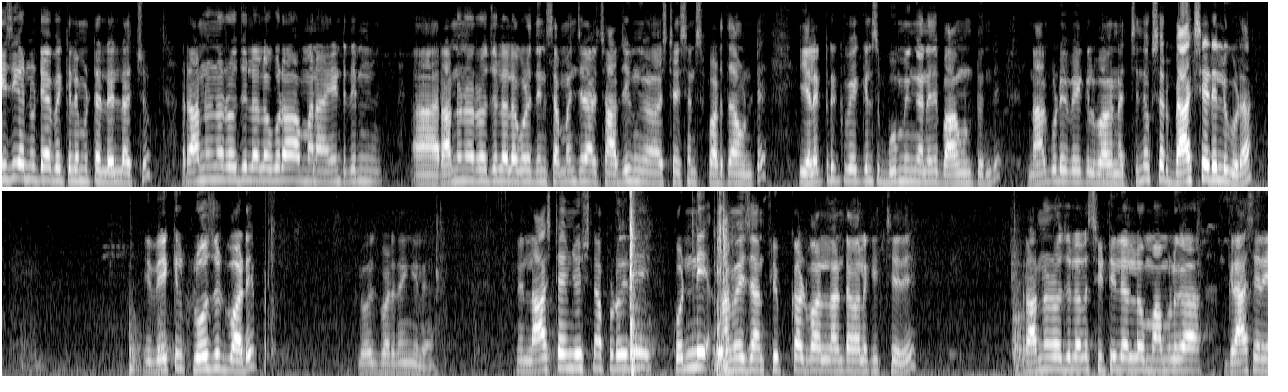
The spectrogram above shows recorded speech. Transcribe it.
ఈజీగా నూట యాభై కిలోమీటర్లు వెళ్ళొచ్చు. రానున్న రోజులలో కూడా మన ఏంటిది రానున్న రోజులలో కూడా దీనికి సంబంధించిన ఛార్జింగ్ స్టేషన్స్ పడతా ఉంటే ఈ ఎలక్ట్రిక్ వెహికల్స్ బూమింగ్ అనేది బాగుంటుంది. నాకు కూడా ఈ వెహికల్ బాగా నచ్చింది. ఒకసారి బ్యాక్ సైడ్ వెళ్ళి కూడా. ఈ వెహికల్ క్లోజ్డ్ బాడీ. క్లోజ్ పడదంగి నేను లాస్ట్ టైం చూసినప్పుడు ఇది కొన్ని అమెజాన్ ఫ్లిప్కార్ట్ వాళ్ళ లాంటి వాళ్ళకి ఇచ్చేది. రానున్న రోజులలో సిటీలలో మామూలుగా గ్రాసరీ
